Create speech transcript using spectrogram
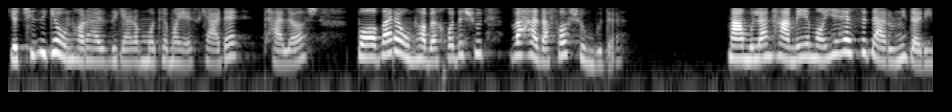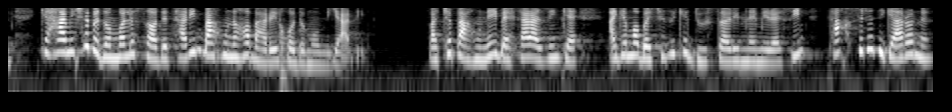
یا چیزی که اونها رو از دیگران متمایز کرده تلاش باور اونها به خودشون و هدفاشون بوده معمولا همه ما یه حس درونی داریم که همیشه به دنبال ساده ترین بهونه ها برای خودمون میگردیم و چه بهونه بهتر از این که اگه ما به چیزی که دوست داریم نمی‌رسیم تقصیر دیگرانه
